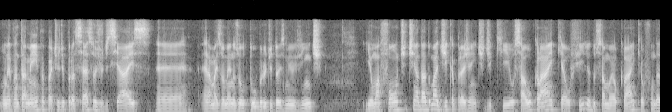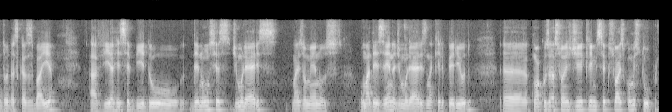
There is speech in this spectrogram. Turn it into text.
um levantamento a partir de processos judiciais, é, era mais ou menos outubro de 2020, e uma fonte tinha dado uma dica para gente de que o Saul Klein, que é o filho do Samuel Klein, que é o fundador das Casas Bahia, havia recebido denúncias de mulheres, mais ou menos uma dezena de mulheres naquele período, uh, com acusações de crimes sexuais como estupro.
